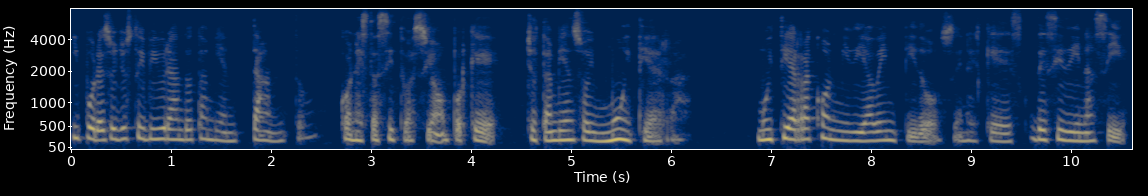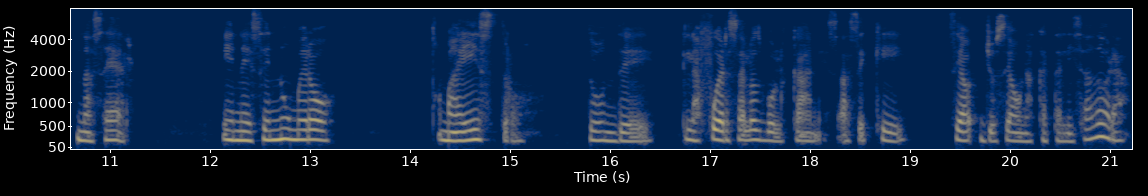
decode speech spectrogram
Y por eso yo estoy vibrando también tanto con esta situación, porque yo también soy muy tierra, muy tierra con mi día 22, en el que decidí nacer, en ese número maestro donde la fuerza de los volcanes hace que yo sea una catalizadora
